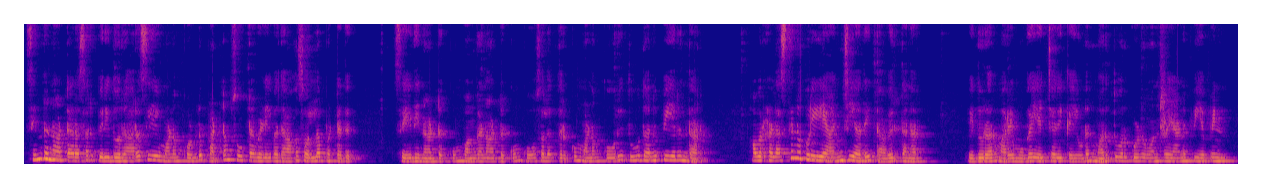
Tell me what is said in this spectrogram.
சிந்து நாட்டரசர் பெரிதொரு அரசியை மனம் கொண்டு பட்டம் சூட்ட விழைவதாக சொல்லப்பட்டது. சேதி நாட்டுக்கும் வங்க நாட்டுக்கும் கோசலத்திற்கும் மனம் கோரி தூது அனுப்பியிருந்தார். அவர்கள் அஸ்தினபுரியை அஞ்சி அதை தவிர்த்தனர். விதுரர் மறைமுக எச்சரிக்கையுடன் மருத்துவர் குழு ஒன்றை அனுப்பிய பின்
